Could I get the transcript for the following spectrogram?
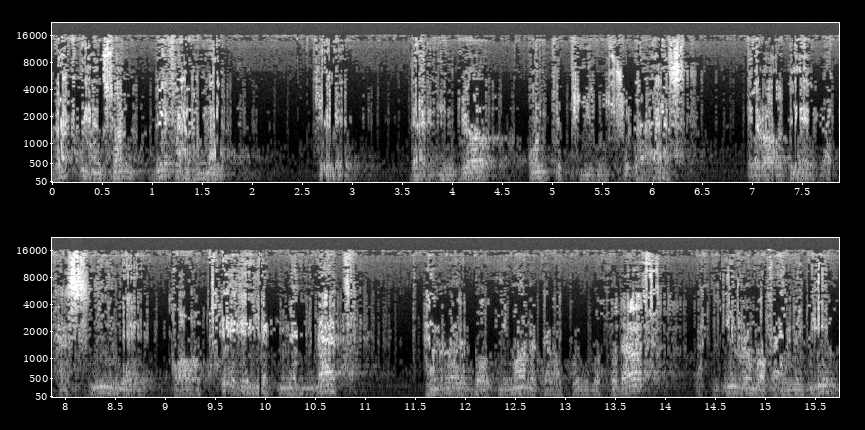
وقتی انسان بفهمد که در اینجا اون که پیروز شده است اراده و تصمیم قاطع یک ملت همراه با ایمان و توکل به خداست. وقتی این رو ما فهمیدیم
